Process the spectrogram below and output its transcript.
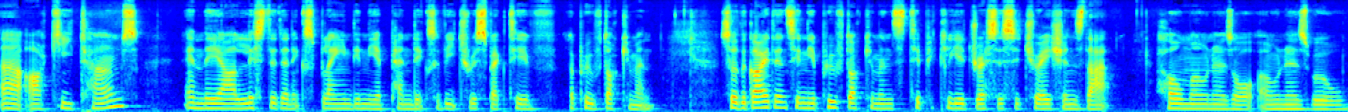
uh, are key terms and they are listed and explained in the appendix of each respective approved document. So the guidance in the approved documents typically addresses situations that homeowners or owners will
